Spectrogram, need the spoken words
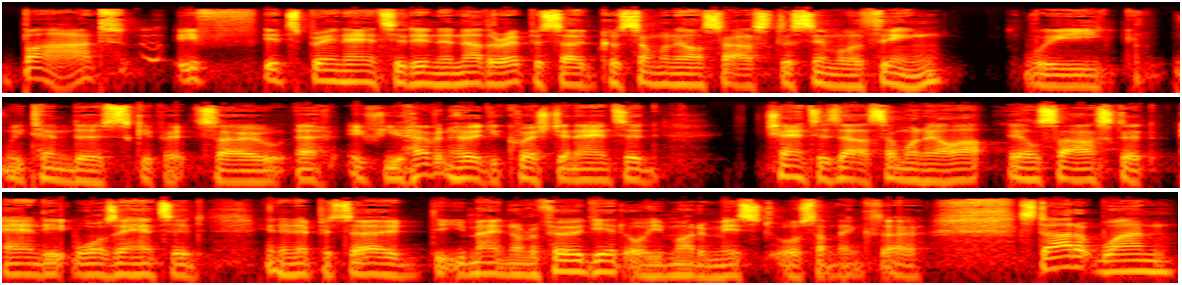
But if it's been answered in another episode because someone else asked a similar thing, we we tend to skip it. So uh, if you haven't heard your question answered, chances are someone else asked it and it was answered in an episode that you may not have heard yet or you might have missed or something. So start at one,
